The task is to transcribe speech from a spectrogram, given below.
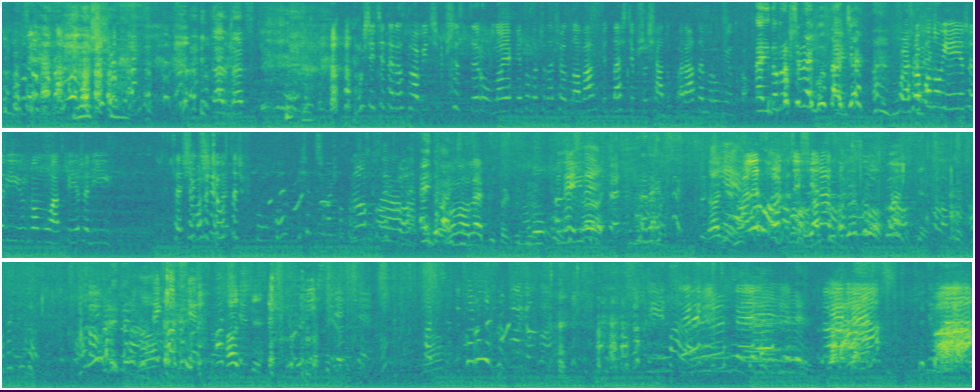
Śródziemnomorski. Musicie teraz zrobić wszyscy równo, jak nie to zaczynacie od nowa. 15 przysiadów, razem równiutko. Ej, dobra, w szeregu stańcie. Proponuję, jeżeli już wam ułatwię, jeżeli chcecie, możecie ustać w kółku i się trzymać po prostu za... Ej, dawaj. No lepiej tak Daniel, Ale skoczcie się raz. no, Ej, chodźcie. chodźcie. Tylko równo błagam was. Cztery, raz, dwa,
